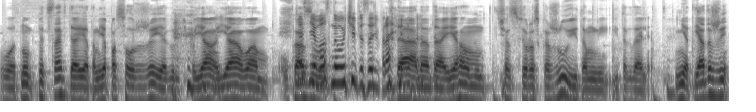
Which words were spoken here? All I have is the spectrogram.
Вот, ну, представь, да, я там, я посол ЖЖ, я говорю, типа, я, я вам указываю... Сейчас я вас научу писать правильно. Да, да, да, я вам сейчас все расскажу и там, и, и так далее. Нет, я даже,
